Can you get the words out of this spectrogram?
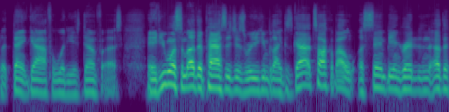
But thank God for what he has done for us. And if you want some other passages where you can be like, does God talk about a sin being greater than the other?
